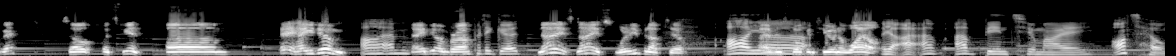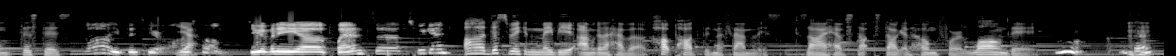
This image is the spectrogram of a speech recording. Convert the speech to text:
，OK，so let's begin. Um, hey, how you doing? Uh, I'm how you doing, bro? I'm pretty good. Nice, nice. What have you been up to? Oh yeah. I haven't spoken to you in a while. Yeah, I, have I've been to my aunt's home this this. Oh, you've been to your aunt's yeah. home. Do you have any uh, plans uh, this weekend? Uh, this weekend maybe I'm gonna have a hot pot with my families because I have stuck stuck at home for a long day. Oh, okay. Nice.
